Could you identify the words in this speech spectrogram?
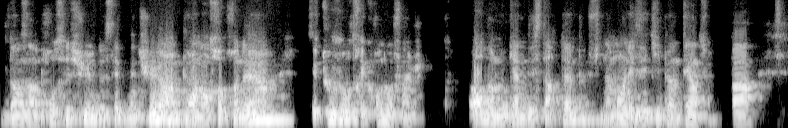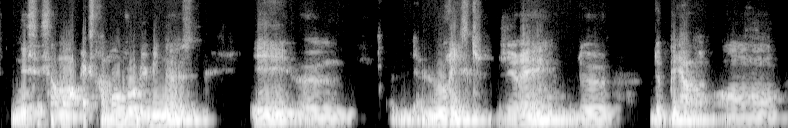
dans un processus de cette nature, pour un entrepreneur, c'est toujours très chronophage. Or, dans le cadre des startups, finalement, les équipes internes ne sont pas nécessairement extrêmement volumineuses et euh, le risque, je dirais, de, de perdre en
